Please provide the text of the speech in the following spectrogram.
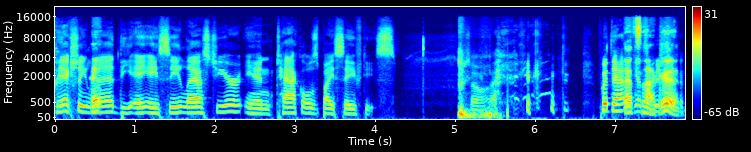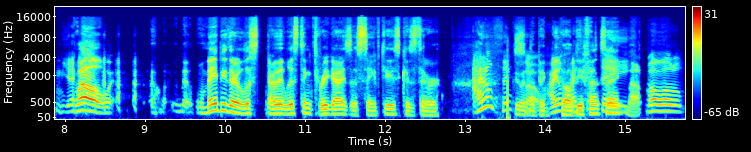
they actually led the AAC last year in tackles by safeties. So put that. That's not Michigan. good. Yeah. Well, well, maybe they're list. Are they listing three guys as safeties because they're I don't think doing the so. Big I, 12 I think defense they, thing? No. Well,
